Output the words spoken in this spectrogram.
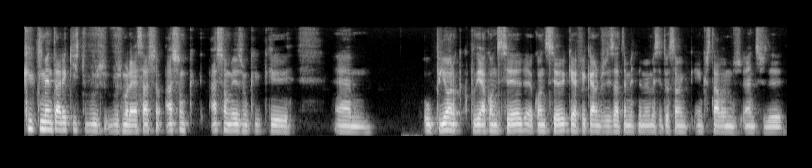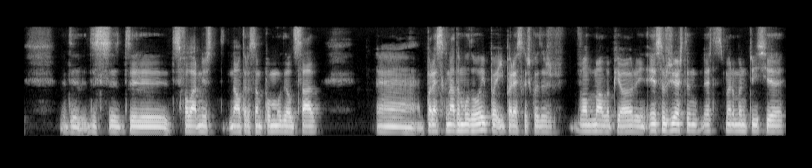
que comentário é que isto vos, vos merece? Acham, acham, que, acham mesmo que, que um, ehm, o pior que podia acontecer aconteceu, que é ficarmos exatamente na mesma situação em, em que estávamos antes de, de, de, se, de, de se falar neste, na alteração para o modelo de SAD Uh, parece que nada mudou e, e, parece que as coisas vão de mal a pior. E, e surgiu esta, esta semana uma notícia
